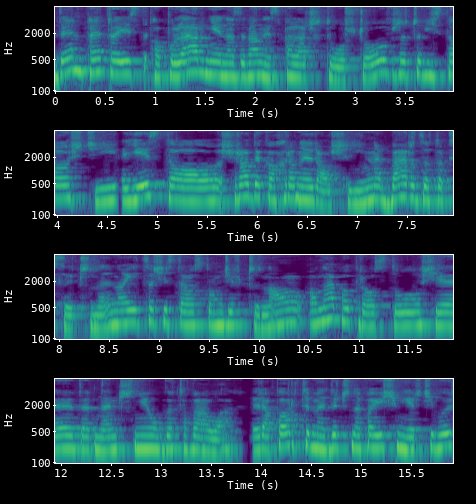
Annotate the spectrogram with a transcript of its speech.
DNP to jest popularnie nazywany spalacz tłuszczu. W rzeczywistości jest to środek ochrony roślin, bardzo toksyczny. No i co się stało z tą dziewczyną? Ona po prostu się wewnętrznie ugotowała. Raporty medyczne po jej śmierci były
